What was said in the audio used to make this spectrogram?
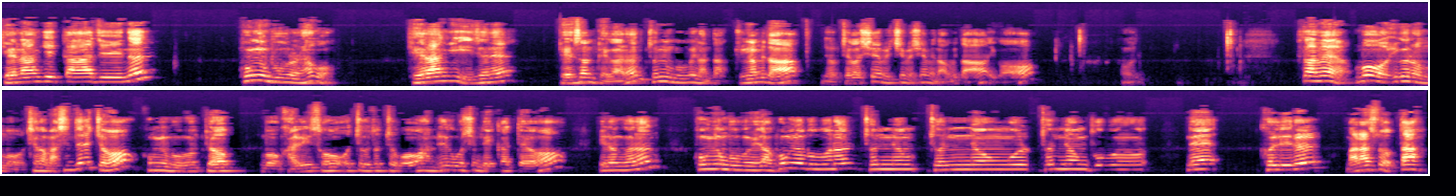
계량기까지는 공용 부분을 하고 계량기 이전에 배선 배관은 전용 부분이 난다. 중요합니다. 제가 시험에 치면 시험에 나옵니다. 이거. 그 다음에 뭐 이거는 뭐 제가 말씀드렸죠. 공용 부분 벽, 뭐 관리소 어쩌고 저쩌고 한번 읽어보시면 될 것 같아요. 이런 거는 공용 부분이다. 공용 부분은 전용, 전용, 전용 부분의 권리를 말할 수 없다.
